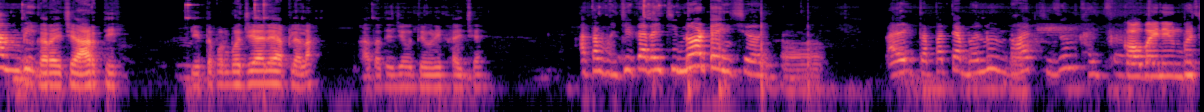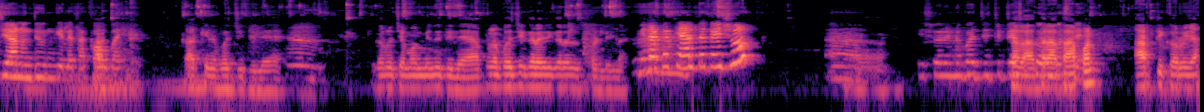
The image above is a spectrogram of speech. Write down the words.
आंबी. करायची आरती. इथं पण भजी आली आहे आपल्याला. आता ती जेवतेवेळी खायची. आहे. आता भजी करायची नो टेन्शन हा, आणि चपात्या बनवून भात शिजून खायचं. काऊबाईने येऊन भजी आणून देऊन गेले आता काऊबाई. काकीने भजी दिली आहे. गणूच्या मम्मीने दिली. आहे आपल्याला भजी करायची गरजच पडली नाही. मी केलं तर काही शो. ईश्वरीने भजीची टेस्ट चला तर करून आता. आपण आरती करूया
